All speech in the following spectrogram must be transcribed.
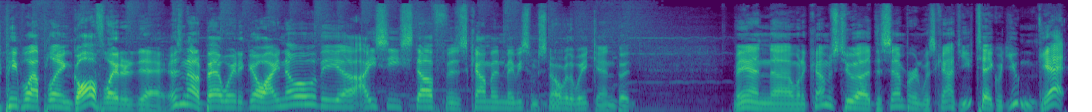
to be people out playing golf later today. This is not a bad way to go. I know the uh, icy stuff is coming, maybe some snow over the weekend, but man, uh, when it comes to uh, December in Wisconsin, you take what you can get.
